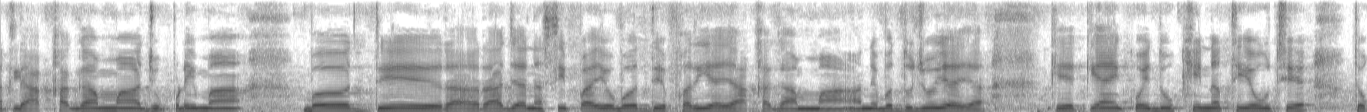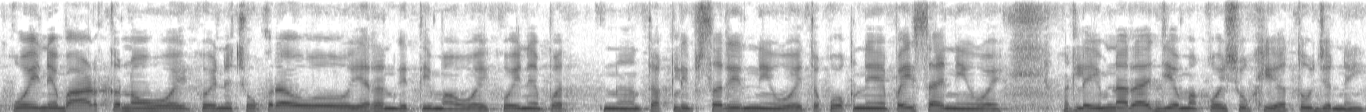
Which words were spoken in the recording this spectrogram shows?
એટલે આખા ગામમાં, ઝૂંપડીમાં, બધે રાજાના સિપાહીઓ બધે ફરી આવ્યા આખા ગામમાં અને બધું જોઈ આવ્યા કે ક્યાંય કોઈ દુઃખી નથી એવું છે, તો કોઈને બાળક ન હોય, કોઈને છોકરાઓ હેરાનગતિમાં હોય, કોઈને તકલીફ શરીરની હોય, તો કોકને પૈસાની હોય. એટલે એમના રાજ્યમાં કોઈ સુખી હતું જ નહીં.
